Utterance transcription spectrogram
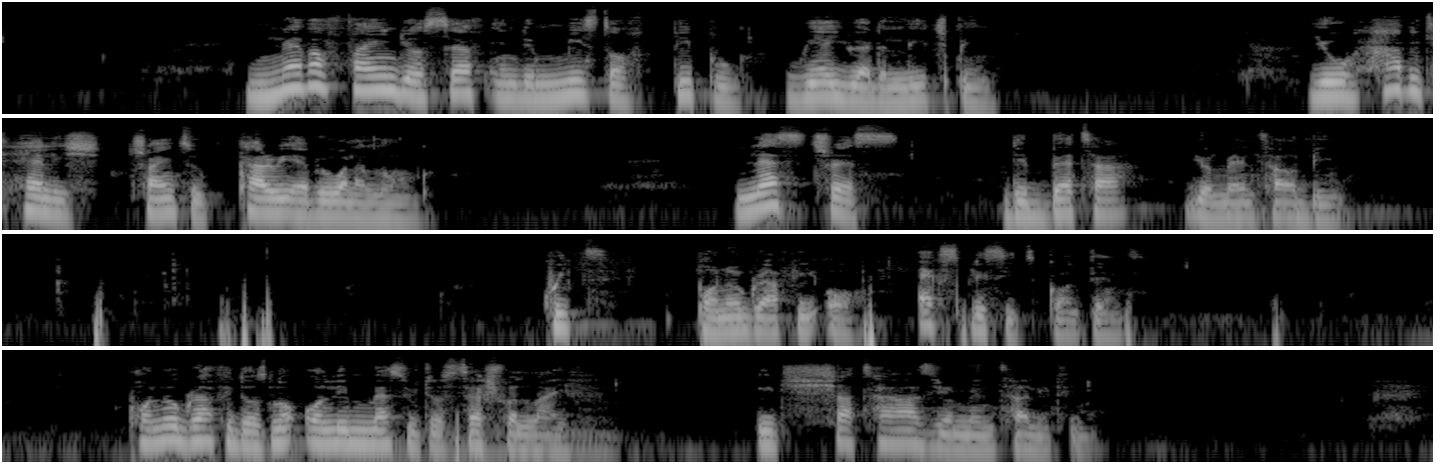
Never find yourself in the midst of people where you are the linchpin. You have it hellish trying to carry everyone along. Less stress, the better your mental being. Quit pornography or explicit content. Pornography does not only mess with your sexual life, it shatters your mentality.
